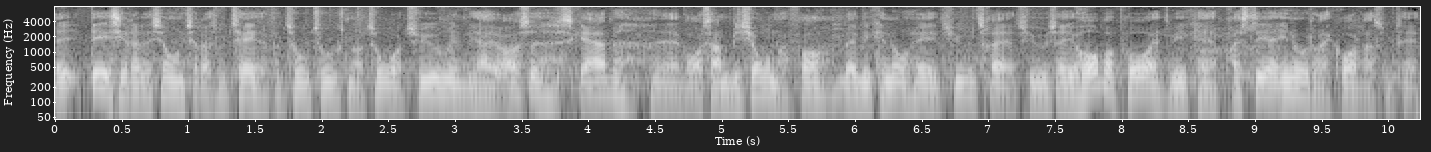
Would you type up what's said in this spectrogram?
øh, Dels i relation til resultater for 2022, men vi har jo også skærpet øh, vores ambitioner for, hvad vi kan nå her i 2023. Så jeg håber på, at vi kan præstere endnu et rekordresultat.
